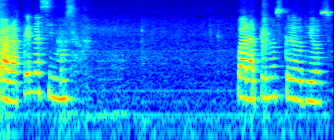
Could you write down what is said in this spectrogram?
¿Para qué nacimos? ¿Para qué nos creó Dios?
